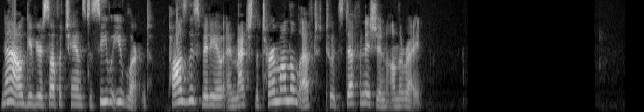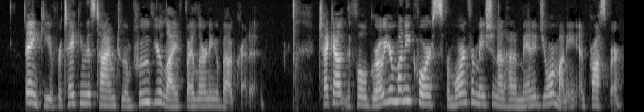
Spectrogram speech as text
Now give yourself a chance to see what you've learned. Pause this video and match the term on the left to its definition on the right. Thank you for taking this time to improve your life by learning about credit. Check out the full Grow Your Money course for more information on how to manage your money and prosper.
